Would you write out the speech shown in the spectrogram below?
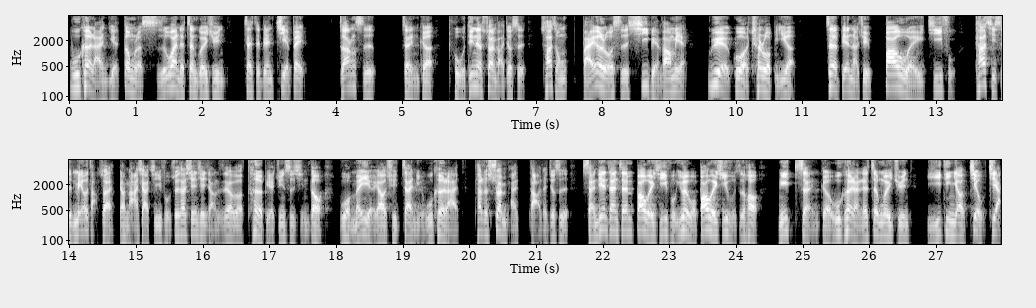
乌克兰也动了十万的正规军在这边戒备。当时整个普丁的算法就是，他从白俄罗斯西边方面越过车洛比尔。这边呢，去包围基辅，他其实没有打算要拿下基辅，所以他先前讲的叫做特别军事行动，我们也要去占领乌克兰。他的算盘打的就是闪电战争，包围基辅，因为我包围基辅之后，你整个乌克兰的正规军一定要救驾，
